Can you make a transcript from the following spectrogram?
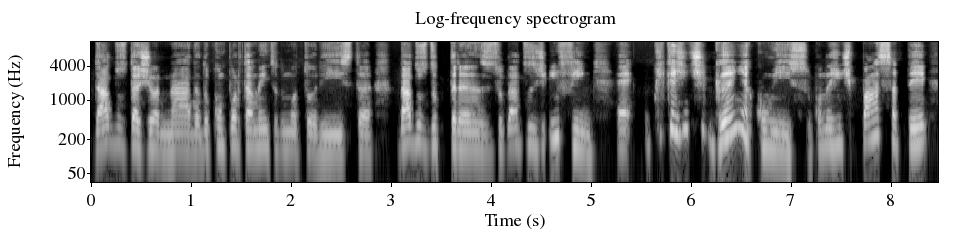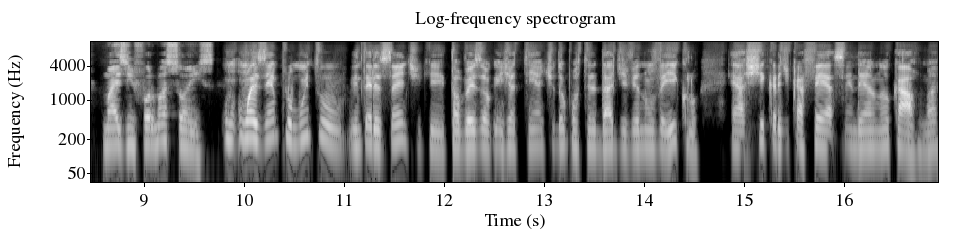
dados da jornada, do comportamento do motorista, dados do trânsito, dados de, enfim, é, o que, que a gente ganha com isso quando a gente passa a ter mais informações? Um, um exemplo muito interessante que talvez alguém já tenha tido a oportunidade de ver num veículo é a xícara de café acendendo no carro, né?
